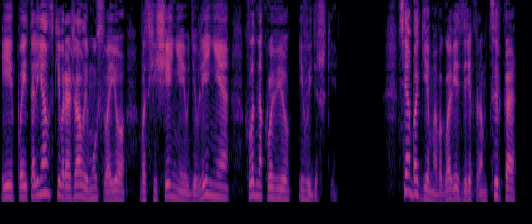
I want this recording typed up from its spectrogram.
и по-итальянски выражал ему свое восхищение и удивление хладнокровию и выдержке. Вся богема во главе с директором цирка,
